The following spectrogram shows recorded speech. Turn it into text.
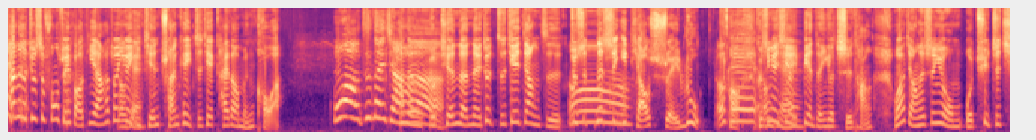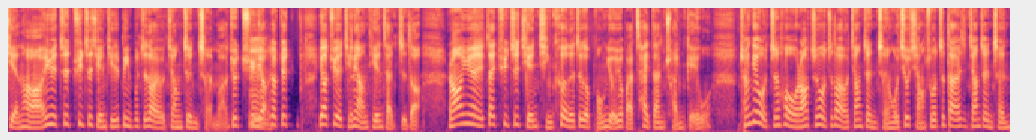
他那个就是风水宝地啊。他说因为以前船可以直接开到门口啊。哇，真的假的？有钱人呢，就直接这样子，就是那是一条水路。OK，可是因为现在变成一个池塘，我要讲的是，因为我我去之前哈，因为这去之前其实并不知道有江振成嘛，就去要要就要去的前两天才知道。然后因为在去之前请客的这个朋友又把菜单传给我，传给我之后，然后之后知道有江振成，我就想说，这大概是江振成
